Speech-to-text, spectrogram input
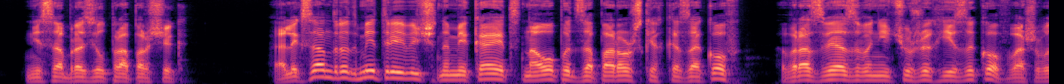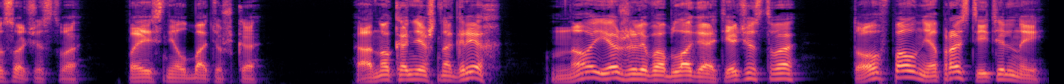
— не сообразил прапорщик. «Александр Дмитриевич намекает на опыт запорожских казаков в развязывании чужих языков, ваше высочество», — пояснил батюшка. «Оно, конечно, грех, но ежели во благо Отечества, то вполне простительный.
